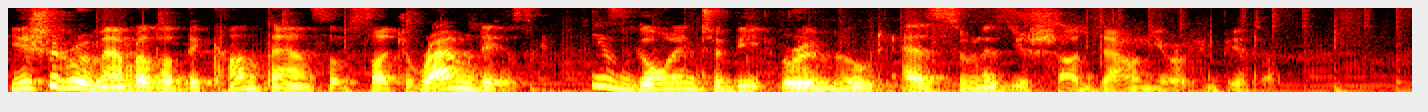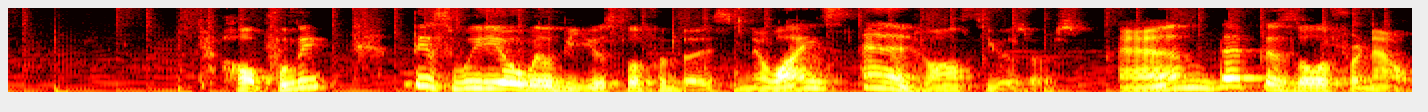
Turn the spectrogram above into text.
you should remember that the contents of such RAM disk is going to be removed as soon as you shut down your computer. Hopefully, this video will be useful for both novice and advanced users. And that is all for now.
